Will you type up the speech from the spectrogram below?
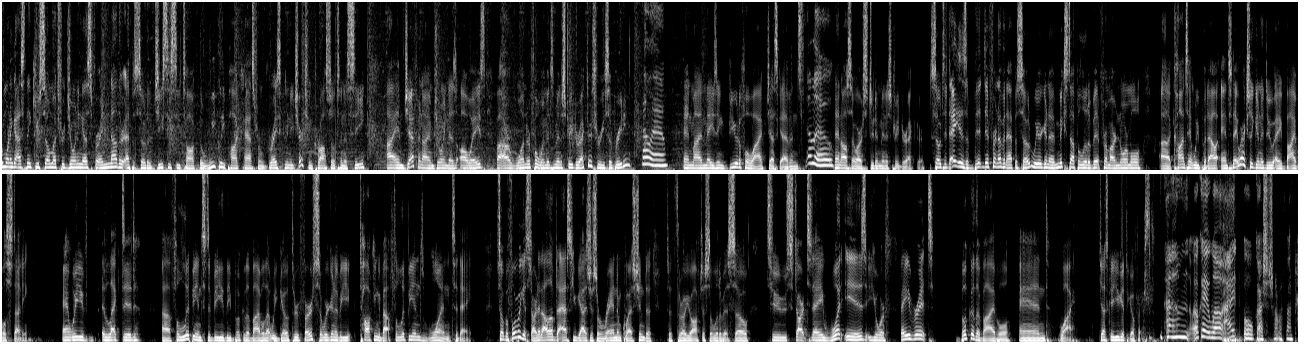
Good morning, guys. Thank you so much for joining us for another episode of GCC Talk, the weekly podcast from Grace Community Church in Crossville, Tennessee. I am Jeff, and I am joined, as always, by our wonderful women's ministry director, Teresa Breeding, Hello. and my amazing, beautiful wife, Jessica Evans. Hello. and also our student ministry director. So today is a bit different of an episode. We are going to mix it up a little bit from our normal uh, content we put out, and today we're actually going to do a Bible study. And we've elected uh, Philippians to be the book of the Bible that we go through first. So we're going to be talking about Philippians 1 today. So before we get started, I love to ask you guys just a random question to, to throw you off just a little bit. So to start today, what is your favorite book of the Bible and why? Jessica, you get to go first. Um, okay, well, I oh gosh, I dropped my phone.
